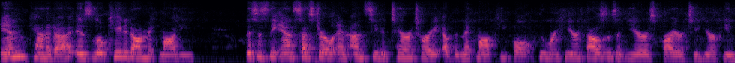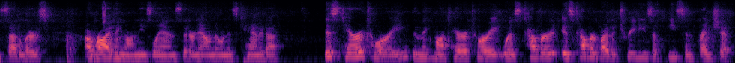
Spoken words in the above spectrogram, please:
in Canada, is located on Mi'kma'ki. This is the ancestral and unceded territory of the Mi'kmaq people who were here thousands of years prior to European settlers arriving on these lands that are now known as Canada. This territory, the Mi'kmaq territory, was covered is covered by the treaties of peace and friendship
